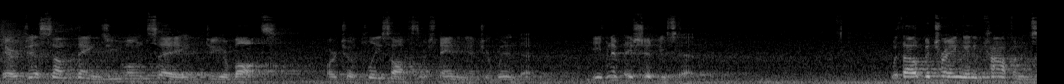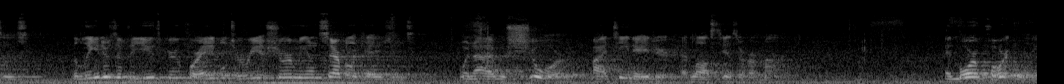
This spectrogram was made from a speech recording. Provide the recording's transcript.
there are just some things you won't say to your boss or to a police officer standing at your window, even if they should be said. Without betraying any confidences, the leaders of the youth group were able to reassure me on several occasions when I was sure my teenager had lost his or her mind. And more importantly,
